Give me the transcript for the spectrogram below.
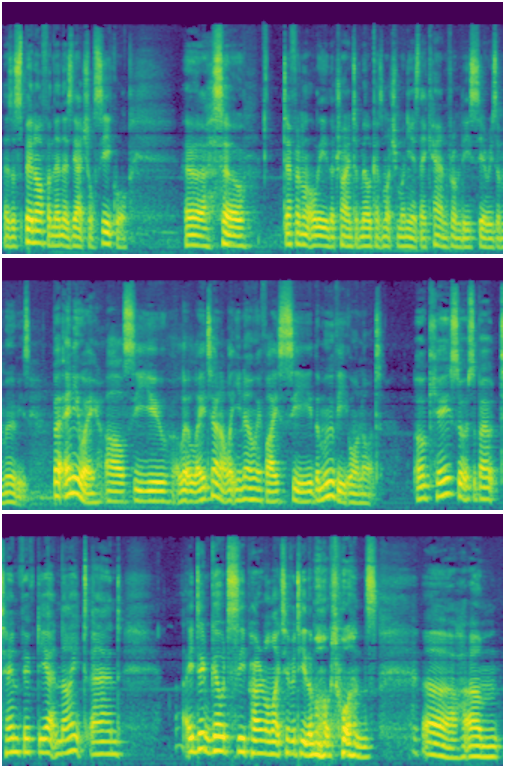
there's a spin off and then there's the actual sequel. Uh, so, definitely they're trying to milk as much money as they can from these series of movies. But anyway, I'll see you a little later and I'll let you know if I see the movie or not. Okay, so it's about 10.50 at night, and I didn't go to see Paranormal Activity, the marked ones. Uh, um,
